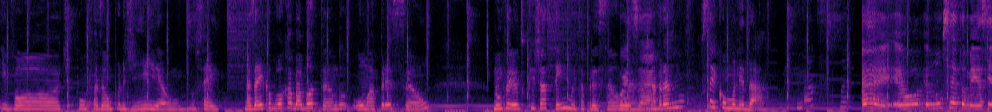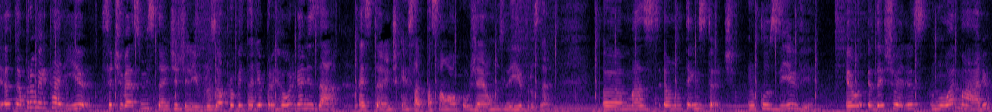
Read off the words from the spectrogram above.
e vou, tipo, fazer um por dia, um, não sei. Mas aí que eu vou acabar botando uma pressão num período que já tem muita pressão, Pois né? é. Na verdade, não sei como lidar. Mas? É, eu, eu não sei também, assim, eu até aproveitaria, se eu tivesse uma estante de livros, eu aproveitaria pra reorganizar a estante, quem sabe passar um álcool gel nos livros, né? Ah, mas eu não tenho estante. Inclusive, eu, eu deixo eles no armário.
